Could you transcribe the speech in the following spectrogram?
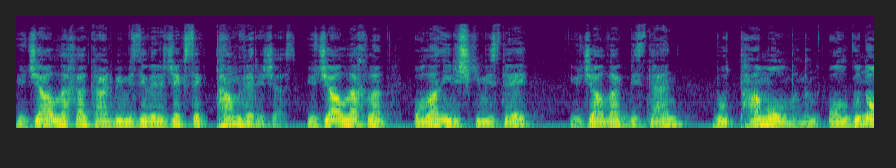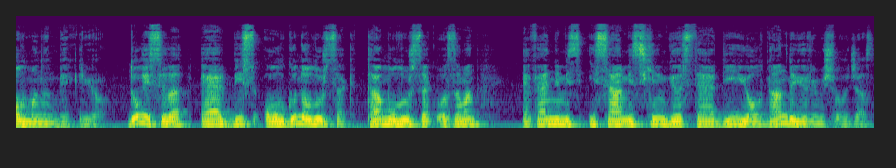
Yüce Allah'a kalbimizi vereceksek tam vereceğiz. Yüce Allah'la olan ilişkimizde Yüce Allah bizden bu tam olmanın, olgun olmanın bekliyor. Dolayısıyla eğer biz olgun olursak, tam olursak o zaman Efendimiz İsa Mesih'in gösterdiği yoldan da yürümüş olacağız.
